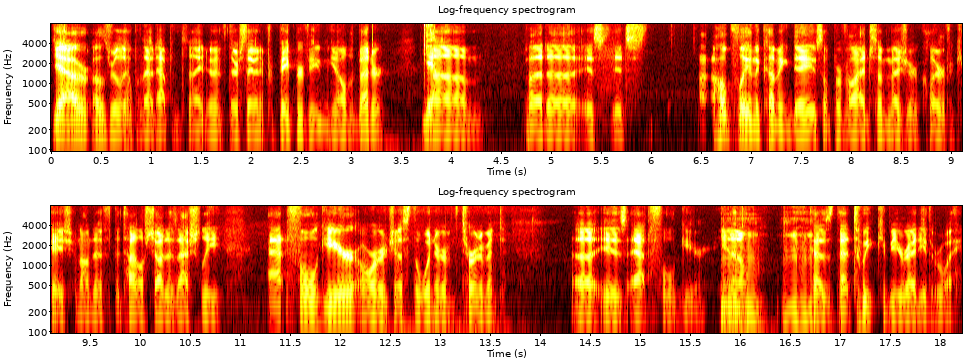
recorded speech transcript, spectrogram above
Yeah, I, I was really hoping that would happen tonight. And if they're saving it for pay per view, you know, all the better. Yeah. Um, but uh, it's it's uh, hopefully in the coming days they'll provide some measure of clarification on if the title shot is actually at full gear or just the winner of the tournament uh, is at full gear. You know, Mm-hmm, because that tweet could be read either way.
